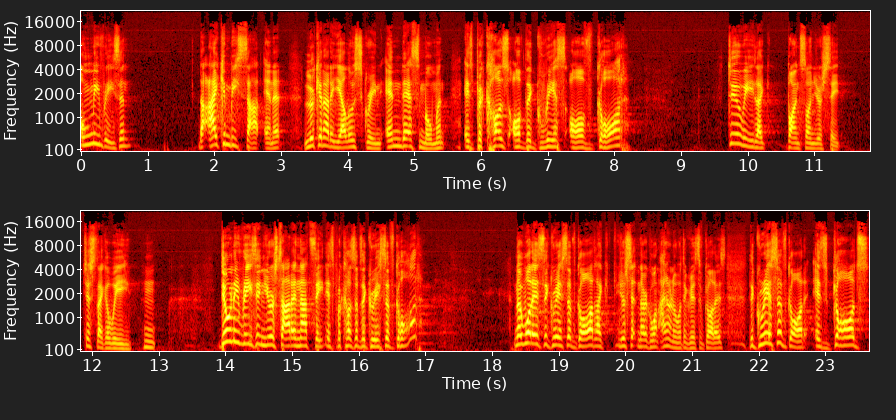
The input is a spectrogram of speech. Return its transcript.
only reason that I can be sat in it, looking at a yellow screen in this moment, is because of the grace of God. Do we like bounce on your seat? Just like a wee. Hmm. The only reason you're sat in that seat is because of the grace of God. Now, what is the grace of God? Like you're sitting there going, I don't know what the grace of God is. The grace of God is God's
